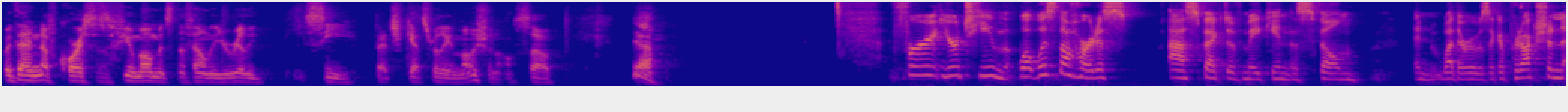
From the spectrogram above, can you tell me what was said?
but then of course there's a few moments in the film that you really see that she gets really emotional so yeah for your team what was the hardest aspect of making this film and whether it was like a production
